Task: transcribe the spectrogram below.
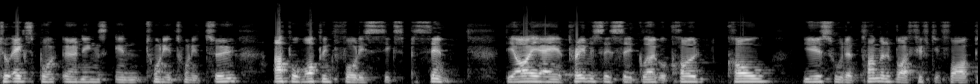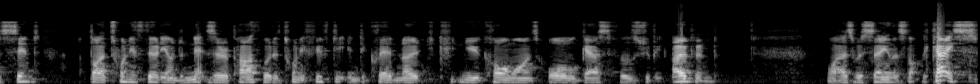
to export earnings in 2022, up a whopping 46%. The IEA had previously said global coal use would have plummeted by 55% by 2030 under net zero pathway to 2050 and declared no new coal mines or gas fields should be opened. Well, as we're seeing, that's not the case.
